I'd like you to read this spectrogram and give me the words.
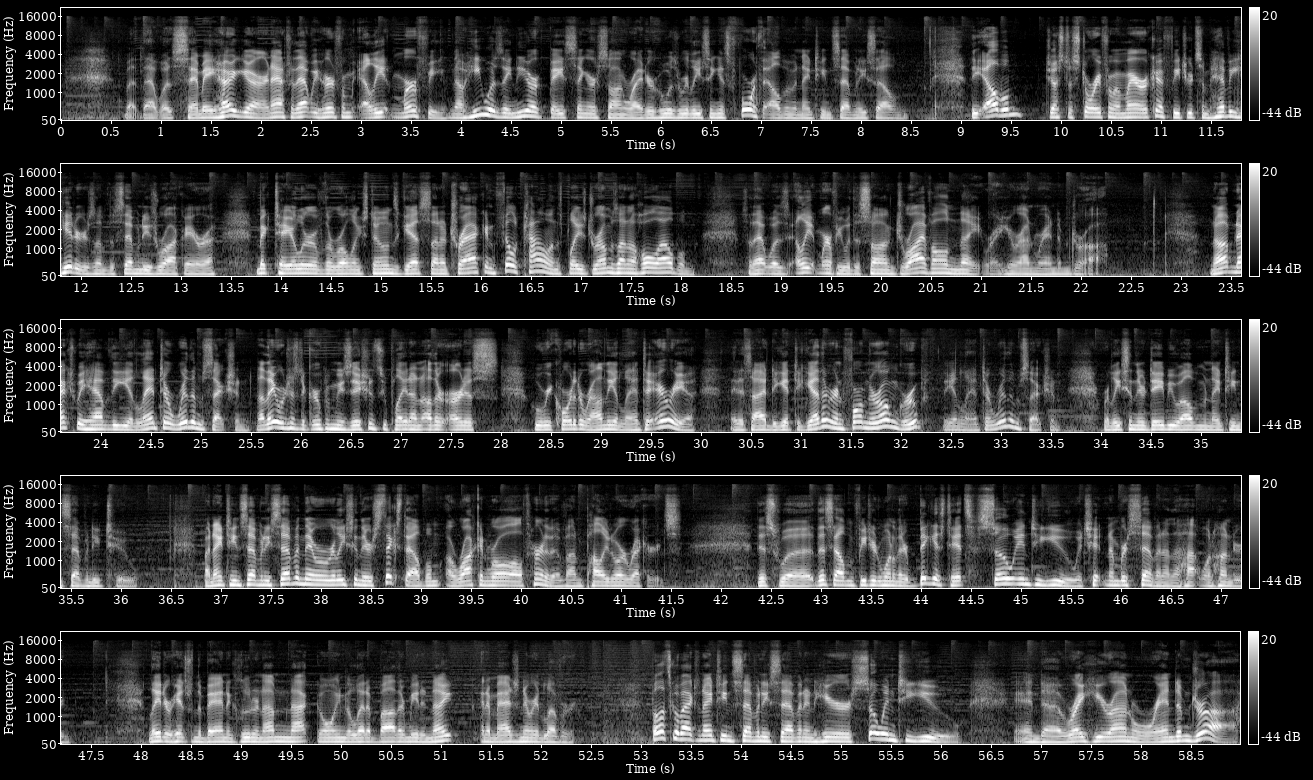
But that was Sammy Hagar, and after that we heard from Elliott Murphy. Now he was a New York-based singer-songwriter who was releasing his fourth album in 1977. The album, Just a Story from America, featured some heavy hitters of the 70s rock era. Mick Taylor of the Rolling Stones guests on a track, and Phil Collins plays drums on a whole album. So that was Elliott Murphy with the song Drive All Night right here on Random Draw. Now, up next, we have the Atlanta Rhythm Section. Now, they were just a group of musicians who played on other artists who recorded around the Atlanta area. They decided to get together and form their own group, the Atlanta Rhythm Section, releasing their debut album in 1972. By 1977, they were releasing their sixth album, A Rock and Roll Alternative, on Polydor Records. This was this album featured one of their biggest hits, "So Into You," which hit number seven on the Hot 100. Later hits from the band included "I'm Not Going to Let It Bother Me Tonight" and "Imaginary Lover." But let's go back to 1977 and hear "So Into You," and uh, right here on Random Draw.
